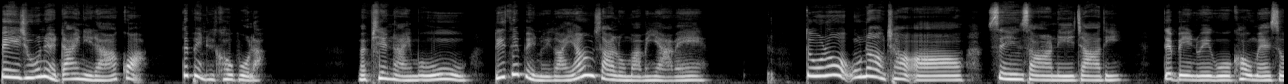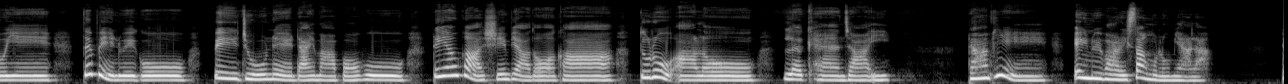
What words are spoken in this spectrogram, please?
ပေချိုးနဲ့တိုင်းနေတာကွာတစ်ပင်တွေခုတ်ဖို့လားမဖြစ်နိုင်ဘူး ဒီတစ်ပင်တွေကရောင်းစားလို့မှမရပဲသူတို့ဥနောက်ချောက်အောင်စဉ်းစားနေကြသည်တစ်ပင်တွေကိုခုတ်မယ်ဆိုရင်တစ်ပင်တွေကိုပေချိုးနဲ့တိုင်းမှာပေါ်ဟုတယောက်ကရှင်းပြတော့အခါသူတို့အားလုံးလက်ခံကြ၏ဒါဖြင့်အိမ်တွေဘာတွေစောင့်မလို့များလားတ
